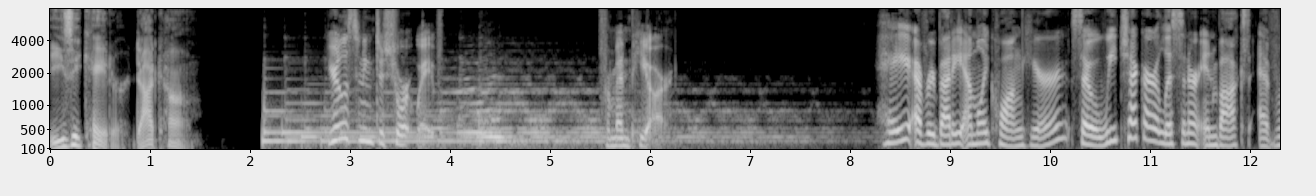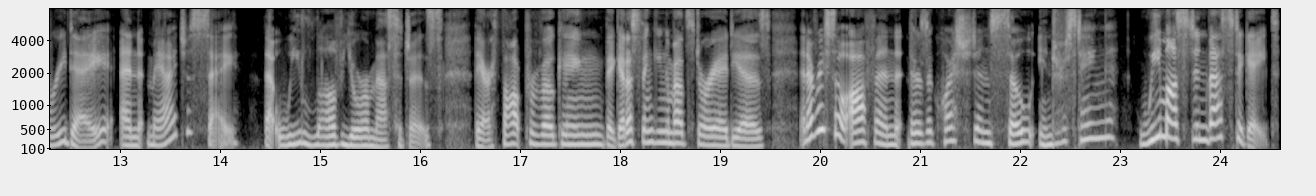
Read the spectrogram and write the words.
ezCater.com. You're listening to Shortwave from NPR. Hey, everybody, Emily Kwong here. So, we check our listener inbox every day, and may I just say, that we love your messages. They are thought provoking, they get us thinking about story ideas, and every so often there's a question so interesting, we must investigate.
